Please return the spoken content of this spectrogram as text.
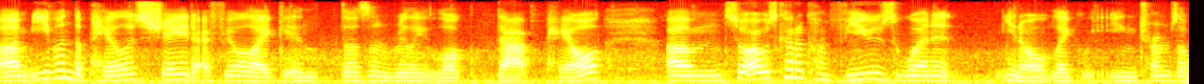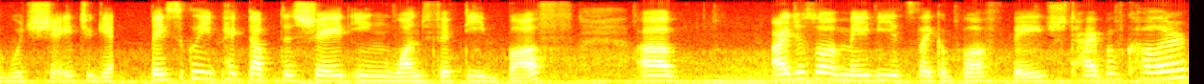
Um, even the palest shade I feel like it doesn't really look that pale. Um, so I was kind of confused when it you know like in terms of which shade to get. Basically picked up this shade in 150 buff. Uh, I just thought maybe it's like a buff beige type of color.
